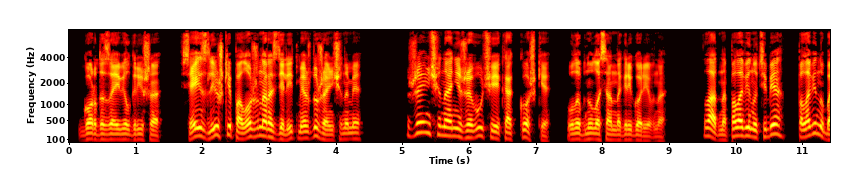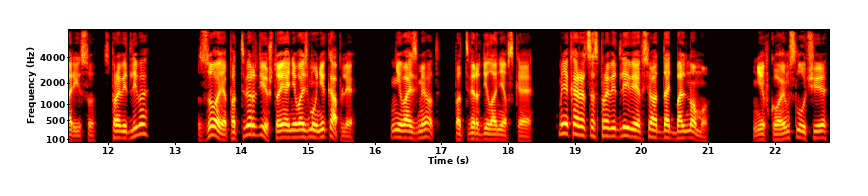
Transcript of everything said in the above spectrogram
— гордо заявил Гриша. «Все излишки положено разделить между женщинами». «Женщины, они живучие, как кошки», — улыбнулась Анна Григорьевна. «Ладно, половину тебе, половину Борису. Справедливо?» «Зоя, подтверди, что я не возьму ни капли». «Не возьмет», — подтвердила Невская. «Мне кажется, справедливее все отдать больному». «Ни в коем случае»,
